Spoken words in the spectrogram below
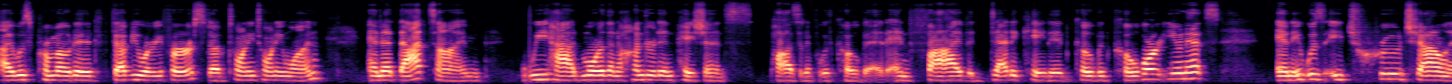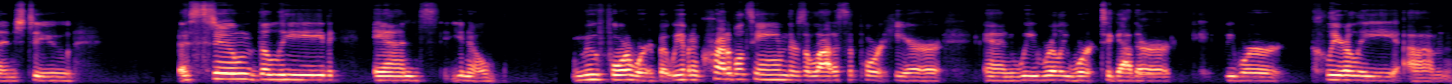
I was promoted February 1st of 2021 And at that time, we had more than 100 inpatients positive with COVID and five dedicated COVID cohort units. And it was a true challenge to assume the lead and, you know, move forward. But we have an incredible team. There's a lot of support here, and we really work together. We were clearly um,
